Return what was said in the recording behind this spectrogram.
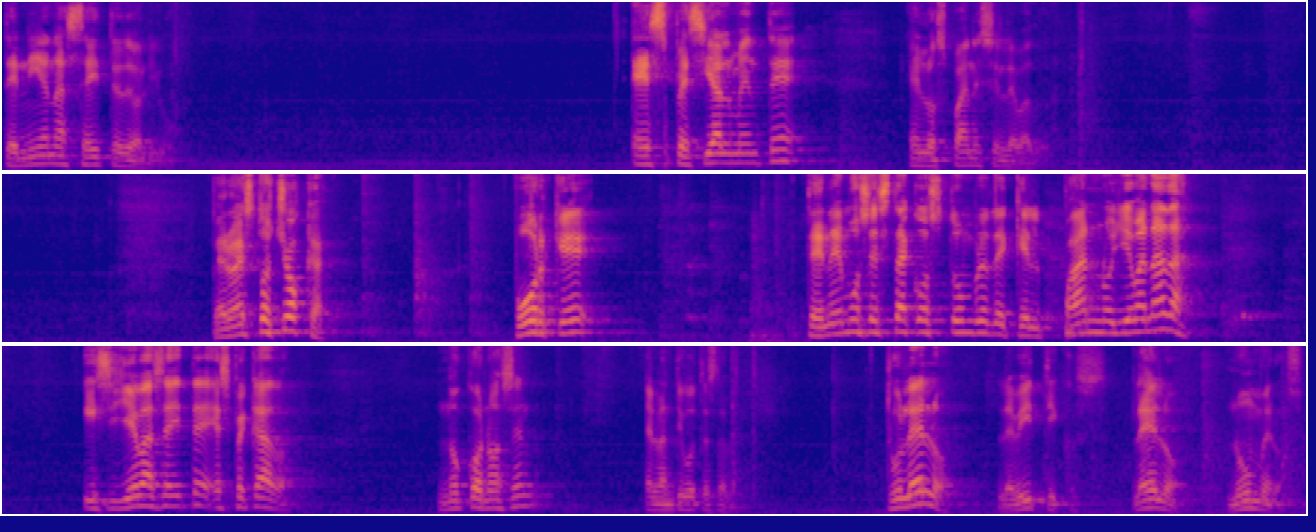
tenían aceite de olivo. Especialmente en los panes sin levadura. Pero esto choca, porque tenemos esta costumbre de que el pan no lleva nada. Y si lleva aceite es pecado. No conocen el Antiguo Testamento. Tú léelo, Levíticos, léelo, Números.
